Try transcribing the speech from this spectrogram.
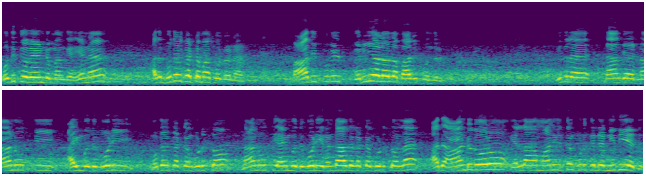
ஒதுக்க வேண்டும் அங்கே. ஏன்னா அது முதல் கட்டமாக சொல்கிறேன் நான். பாதிப்புகள் பெரிய அளவில் பாதிப்பு வந்திருக்கு. இதில் நாங்கள் நானூற்றி ஐம்பது கோடி முதல் கட்டம் கொடுத்தோம். நானூற்றி ஐம்பது கோடி ரெண்டாவது கட்டம் கொடுத்தோம்ல அது ஆண்டுதோறும் எல்லா மாநிலத்தையும் கொடுக்கின்ற நிதி அது.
